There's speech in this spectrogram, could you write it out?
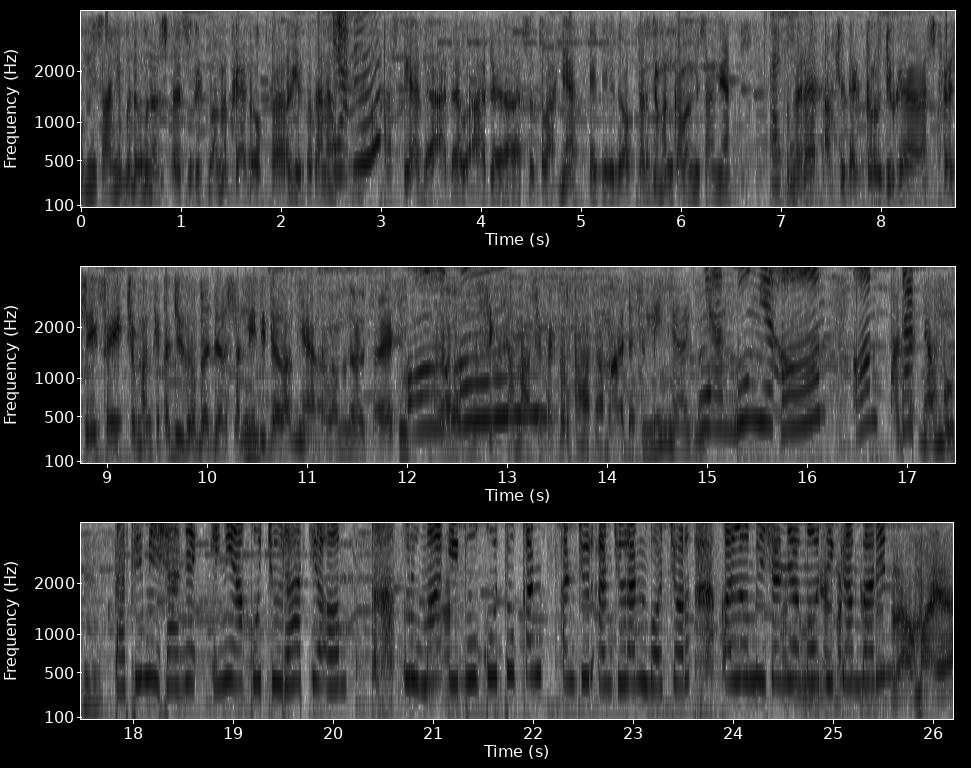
misalnya benar-benar spesifik banget kayak dokter gitu kan Ya. pasti ada ada ada setelahnya kayak jadi dokter. Cuman kalau misalnya sebenarnya arsitektur juga spesifik. Cuman kita juga belajar seni di dalamnya. Kalau menurut saya sih Oh. uh, musik sama arsitektur sama-sama ada seninya. Gitu. nyambung ya, Om. Om, Agak tap- nyambung. tapi misalnya ini aku curhat ya, Om. Rumah ibuku tuh kan hancur-hancuran bocor. Kalau misalnya mau Aduh, anak digambarin drama ya.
